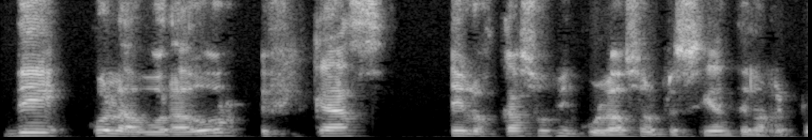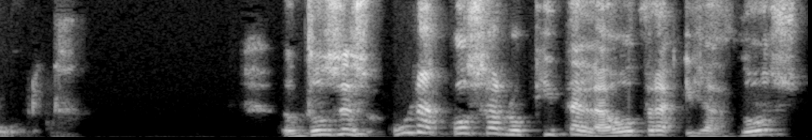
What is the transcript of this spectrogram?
de colaborador eficaz en los casos vinculados al presidente de la República. Entonces, una cosa no quita la otra y las dos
